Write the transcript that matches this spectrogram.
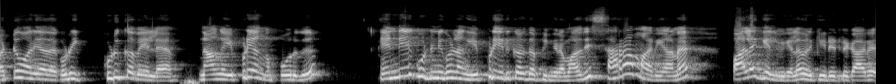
மட்டு மரியாதை கூட கொடுக்கவே இல்லை. நாங்க எப்படி அங்க போறது? என்டைய கூட்டணிக்குள் நாங்க எப்படி இருக்கிறது அப்படிங்கிற மாதிரி சர மாதிரியான பல கேள்விகளை அவர் கேட்டுட்டு இருக்காரு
